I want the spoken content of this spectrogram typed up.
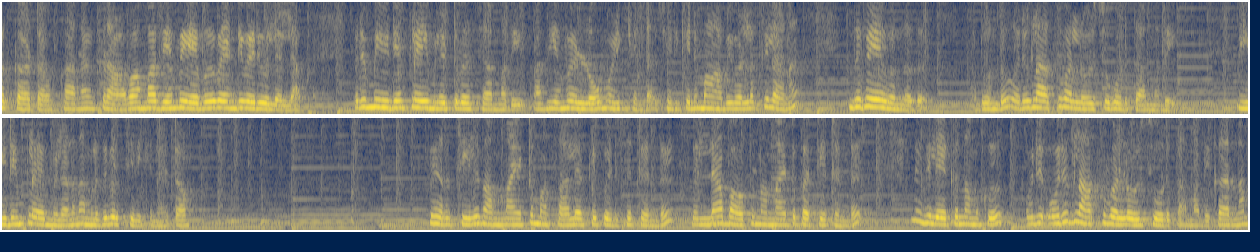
വെക്കാം കേട്ടോ കാരണം ക്രാവാകുമ്പോൾ അധികം വേവ് വേണ്ടി വരുമല്ലോ ഒരു മീഡിയം ഫ്ലെയിമിലിട്ട് വെച്ചാൽ മതി. അധികം വെള്ളവും ഒഴിക്കണ്ട. ശരിക്കും മാവി വെള്ളത്തിലാണ് ഇത് വേവുന്നത്. അതുകൊണ്ട് ഒരു ഗ്ലാസ് വെള്ളം ഒഴിച്ച് കൊടുത്താൽ മതി. മീഡിയം ഫ്ലെയിമിലാണ് നമ്മളിത് വെച്ചിരിക്കുന്നത് കേട്ടോ. ഇപ്പോൾ ഇറച്ചിയിൽ നന്നായിട്ട് മസാലയൊക്കെ പിടിച്ചിട്ടുണ്ട്. എല്ലാ ഭാഗത്തും നന്നായിട്ട് പറ്റിയിട്ടുണ്ട്. ഇനി ഇതിലേക്ക് നമുക്ക് ഒരു ഒരു ഗ്ലാസ് വെള്ളം ഒഴിച്ചു കൊടുത്താൽ മതി. കാരണം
